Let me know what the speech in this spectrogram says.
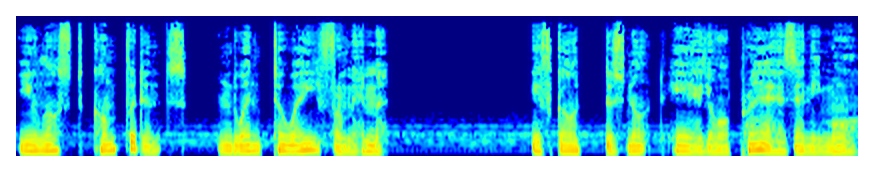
you lost confidence and went away from Him. If God does not hear your prayers any more,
